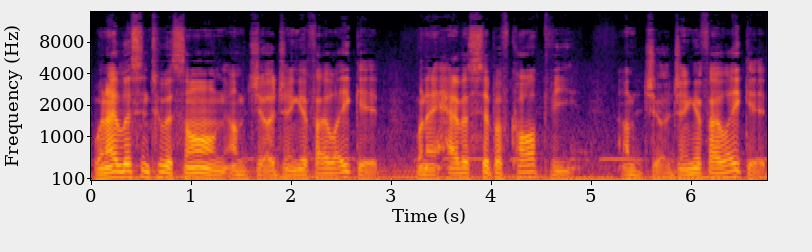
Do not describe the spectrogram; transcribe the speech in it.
When I listen to a song, I'm judging if I like it. When I have a sip of coffee, I'm judging if I like it.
